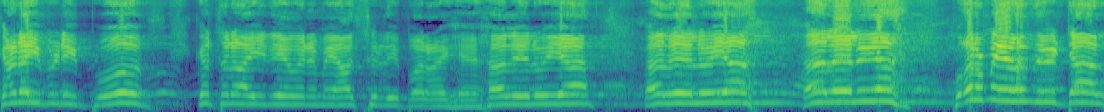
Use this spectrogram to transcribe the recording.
கடைபிடிப்போம். கத்தராய் தேவனமை ஆசிர்வதிப்பாராக. ஹalleluya. ஹalleluya. லுயா பொறுமை இழந்து விட்டால்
